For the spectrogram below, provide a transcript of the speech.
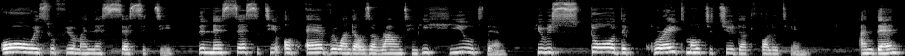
always fulfill my necessity, the necessity of everyone that was around him. He healed them, he restored the great multitude that followed him. And then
